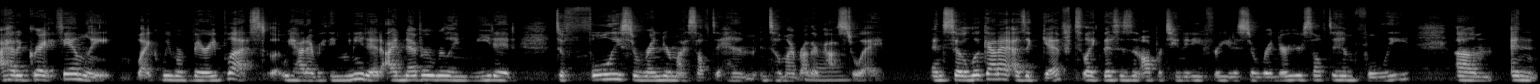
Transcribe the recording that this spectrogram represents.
I had a great family. Like we were very blessed. We had everything we needed. I never really needed to fully surrender myself to him until my brother yeah. passed away. And so look at it as a gift. Like this is an opportunity for you to surrender yourself to Him fully um, and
